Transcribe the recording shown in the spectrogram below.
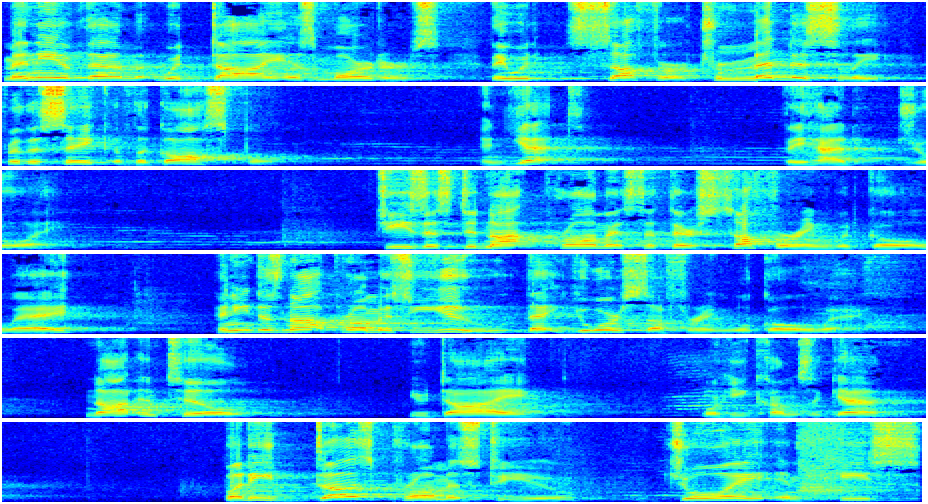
Many of them would die as martyrs. They would suffer tremendously for the sake of the gospel, and yet they had joy. Jesus did not promise that their suffering would go away. And He does not promise you that your suffering will go away, not until you die or He comes again. But He does promise to you joy and peace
